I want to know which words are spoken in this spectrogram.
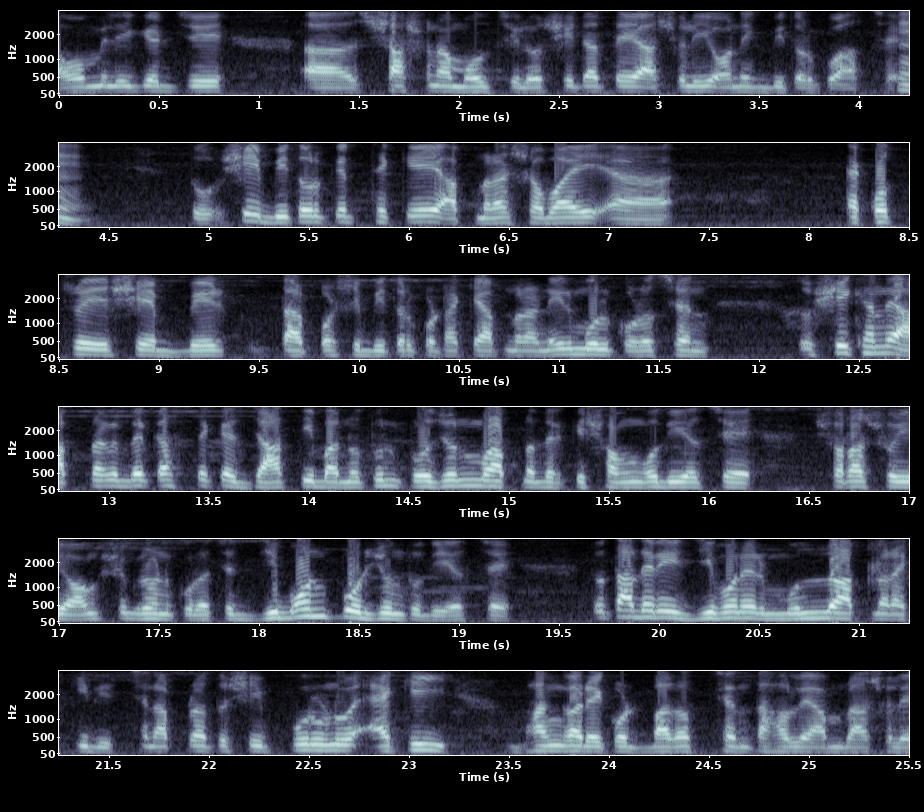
আওয়ামী লীগের যে শাসনামল ছিল সেটাতে আসলেই অনেক বিতর্ক আছে। তো সেই বিতর্কের থেকে আপনারা সবাই আহ, একত্রে এসে বের তারপর সেই বিতর্কটাকে আপনারা নির্মূল করেছেন। তো সেখানে আপনাদের কাছ থেকে জাতি বা নতুন প্রজন্ম আপনাদেরকে সঙ্গ দিয়েছে সরাসরি অংশগ্রহণ করেছে জীবন পর্যন্ত দিয়েছে। তো তাদের এই জীবনের মূল্য আপনারা কি দিচ্ছেন? আপনারা তো সেই পুরনো একই ভাঙ্গা রেকর্ড বাজাচ্ছেন তাহলে আমরা আসলে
